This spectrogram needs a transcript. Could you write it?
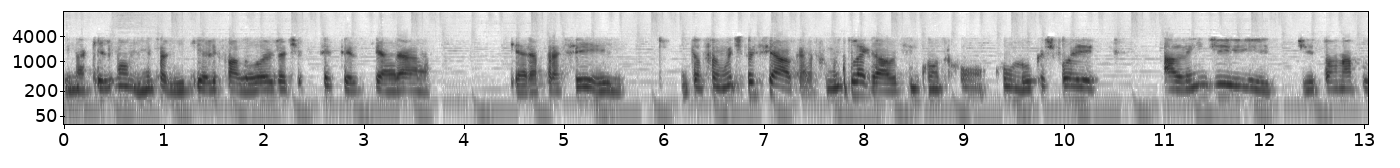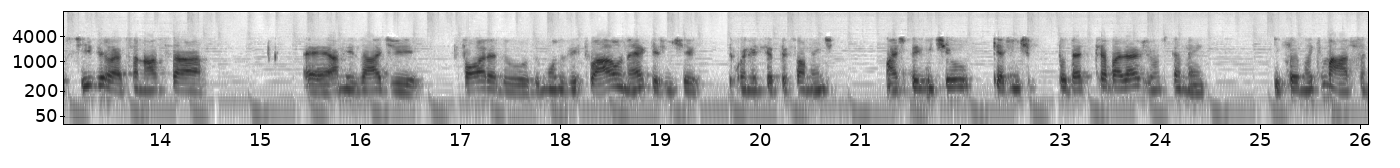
E naquele momento ali que ele falou, eu já tive certeza que era que era para ser ele. Então foi muito especial, cara. Foi muito legal esse encontro com, com o Lucas. Foi além de, de tornar possível essa nossa é, amizade fora do, do mundo virtual, né, que a gente se conheceu pessoalmente, mas permitiu que a gente pudesse trabalhar junto também. E foi muito massa.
